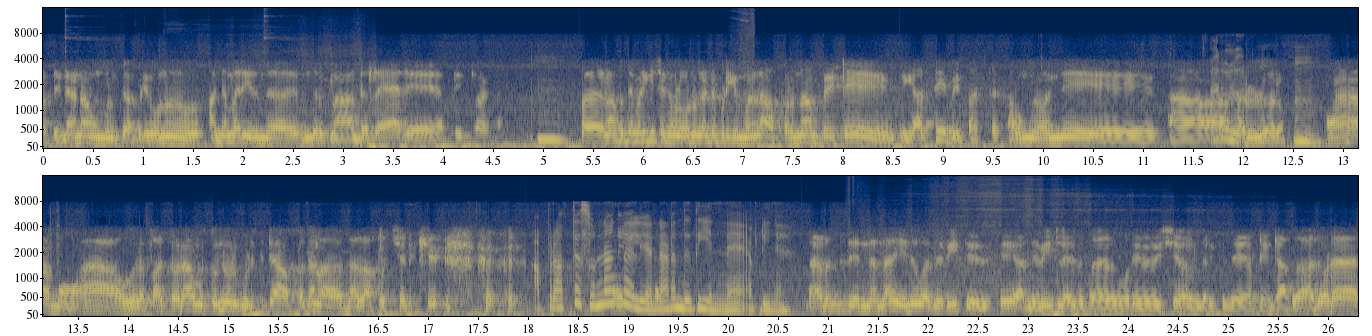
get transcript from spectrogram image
அப்படின்னு. ஏன்னா உங்களுக்கு அப்படி ஒன்றும் அந்த மாதிரி இருந்த இருந்திருக்கலாம். அது ரேரு அப்படின்றாங்க. இப்போ நாற்பத்தி மெடிக்கல் செக்கப்ல ஒன்றும் கண்டுபிடிக்க முடியல. அப்புறம் தான் போயிட்டு எங்க அத்தையை போய் பார்த்தேன். அவங்க வந்து அருள் வரும். அருள் வரும். ம். ஆமா. ஆஹ், அவங்கள பார்த்தோன்னா அவங்க தொண்ணூறு கொடுத்துட்டு அப்பதான் நல்லா- எனக்கு. அப்புறம் அத்தை சொன்னாங்களா இல்லையா? நடந்தது என்ன அப்படின்னு? நடந்தது என்னன்னா இதுவும் அந்த வீட்டு இருக்கு அந்த வீட்டுல இது ஒரு விஷயம் இருந்திருக்குது அப்படின்ட்டு. அதோ அதோட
